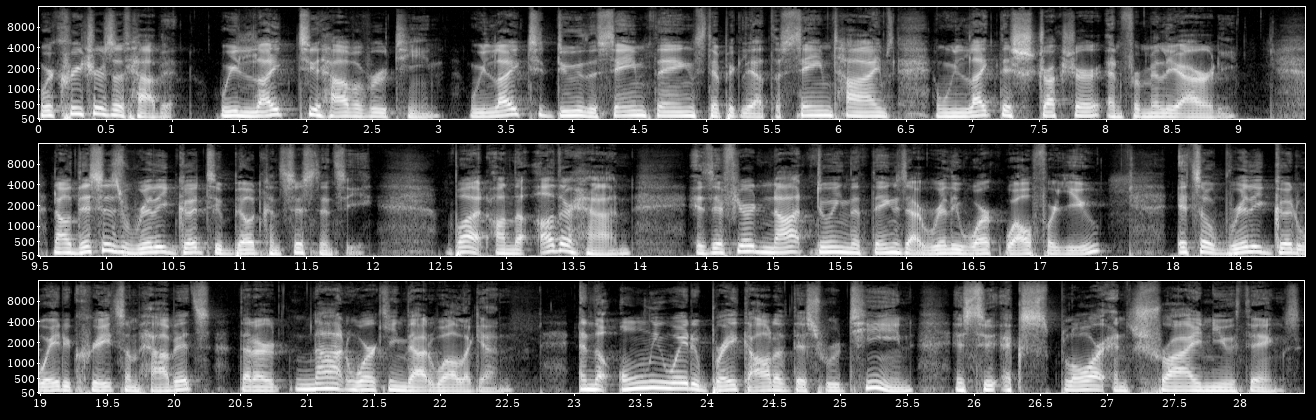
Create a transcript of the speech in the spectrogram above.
we're creatures of habit. We like to have a routine. We like to do the same things typically at the same times, and we like this structure and familiarity. Now, this is really good to build consistency. But on the other hand, is if you're not doing the things that really work well for you, it's a really good way to create some habits that are not working that well again. And the only way to break out of this routine is to explore and try new things.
